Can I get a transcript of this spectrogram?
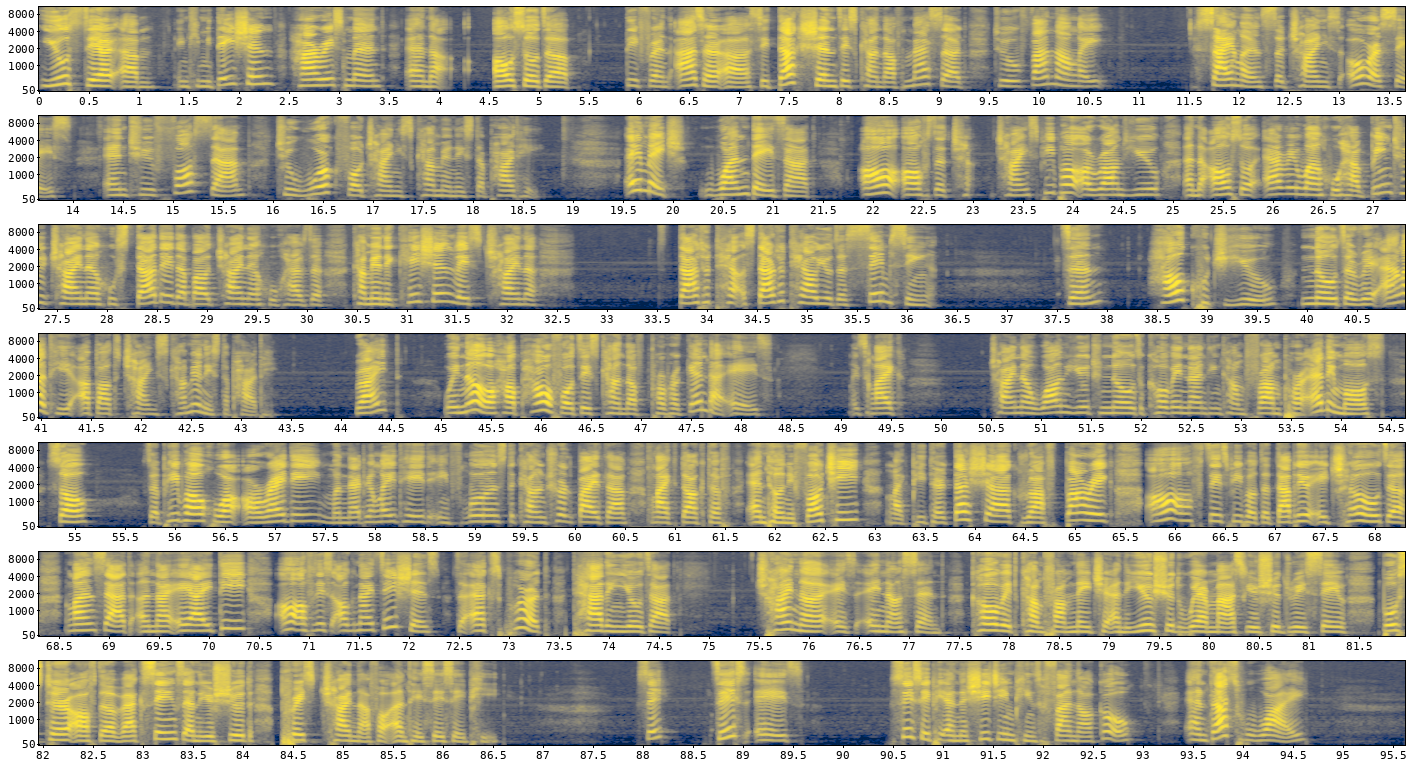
use their um, intimidation, harassment, and uh, also the different other uh, seduction, this kind of method to finally silence the Chinese overseas and to force them to work for Chinese Communist Party. Image one day that all of the Ch- Chinese people around you and also everyone who have been to China, who studied about China, who has communication with China, start to tell start to tell you the same thing. Then how could you know the reality about Chinese Communist Party? Right? We know how powerful this kind of propaganda is. It's like China want you to know the COVID-19 come from poor animals. So the people who are already manipulated, influenced, controlled by them, like Dr. Anthony Fauci, like Peter Daszak, Ralph Baric, all of these people, the WHO, the Lancet, NIAID, all of these organizations, the expert telling you that China is innocent. COVID come from nature and you should wear mask. You should receive booster of the vaccines and you should praise China for anti-CCP. See, this is CCP and Xi Jinping's final goal. And that's why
